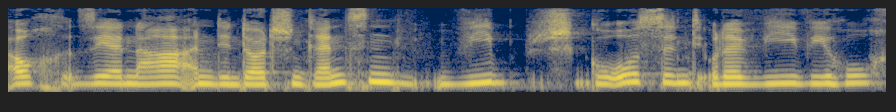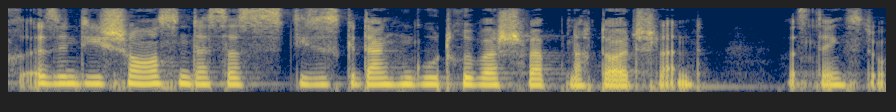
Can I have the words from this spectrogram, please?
auch sehr nah an den deutschen Grenzen. Wie groß sind oder wie, wie hoch sind die Chancen, dass das dieses Gedankengut rüberschwappt nach Deutschland? Was denkst du?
